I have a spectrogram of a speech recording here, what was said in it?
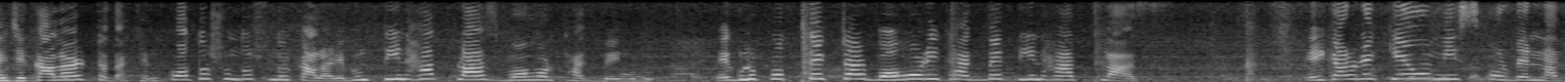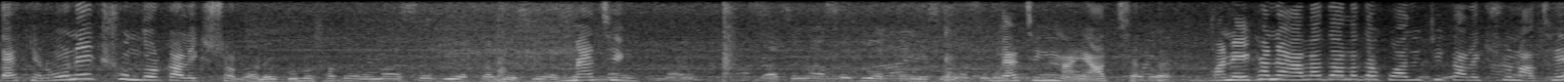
এই যে কালারটা দেখেন, কত সুন্দর সুন্দর কালার এবং তিন হাত প্লাস বহর থাকবে এগুলো। এগুলো প্রত্যেকটার বহরই থাকবে তিন হাত প্লাস এই কারণে কেউ মিস করবেন না দেখেন অনেক সুন্দর কালেকশন অনেকগুলোর সাথে আছে দুই একটা ম্যাচিং আছে ম্যাচিং নাই। আচ্ছা। মানে এখানে আলাদা আলাদা কোয়ালিটি কালেকশন আছে।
